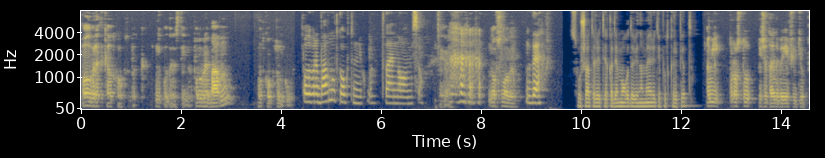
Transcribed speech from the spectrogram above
По-добре така, отколкото пък никога да не стигне. По-добре бавно, отколкото никога. По-добре бавно, отколкото никога. Това е нова мисъл. Е. Нов слоган. да. Слушателите къде могат да ви намерят и подкрепят? Ами, просто пишат айде беги в YouTube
